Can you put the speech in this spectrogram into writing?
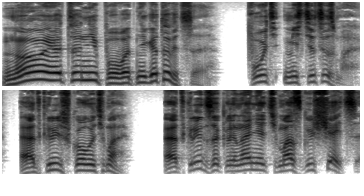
Но это не повод не готовиться. Путь мистицизма. Открыть школу тьма. Открыть заклинание «Тьма сгущается».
